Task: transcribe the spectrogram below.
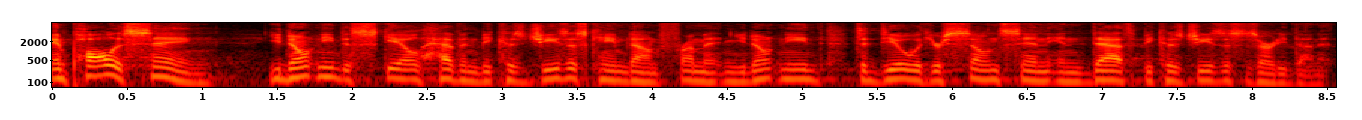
And Paul is saying, you don't need to scale heaven because Jesus came down from it, and you don't need to deal with your own sin in death because Jesus has already done it.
